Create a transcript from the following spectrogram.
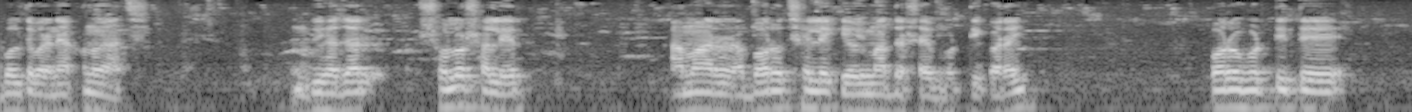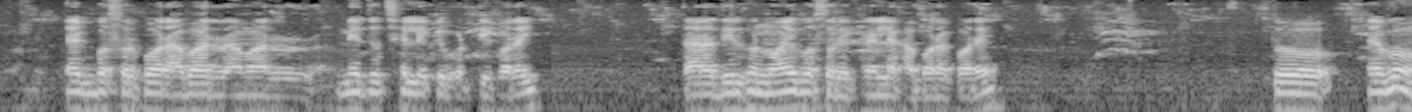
বলতে পারেন এখনও আছি। দুই হাজার ষোলো সালের আমার বড় ছেলেকে ওই মাদ্রাসায় ভর্তি করাই। পরবর্তীতে এক বছর পর আবার আমার মেজ ছেলেকে ভর্তি করাই। তারা দীর্ঘ নয় বছর এখানে লেখাপড়া করে। তো, এবং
